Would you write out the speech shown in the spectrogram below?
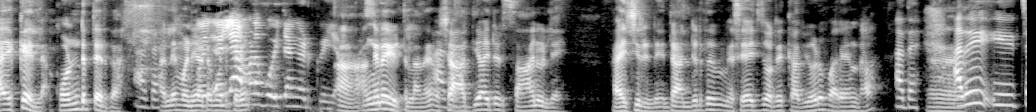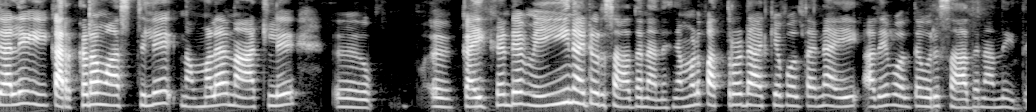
അയക്കില്ല വരും, കൊണ്ടു തരുതാ അതെ. അല്ലെ മണിയാട്ടം കൊടുത്തരും ആ അങ്ങനെ കിട്ടില്ല പക്ഷെ ആദ്യമായിട്ട് ഒരു സാധനം ഇല്ലേ അയച്ചിട്ടുണ്ട്. എന്റെ എന്റെ അടുത്ത് മെസ്സേജ് അയച്ചു പറഞ്ഞു കവിയോട് പറയണ്ട. അതെ. അത് ഈ വെച്ചാൽ ഈ കർക്കിടക മാസത്തിൽ നമ്മളെ നാട്ടിൽ കഴിക്കേണ്ട മെയിൻ ആയിട്ട് ഒരു സാധനമാണ് നമ്മൾ പത്രോടെ ആക്കിയ പോലെ തന്നെ അതേപോലത്തെ ഒരു സാധനമാണ് ഇത്.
